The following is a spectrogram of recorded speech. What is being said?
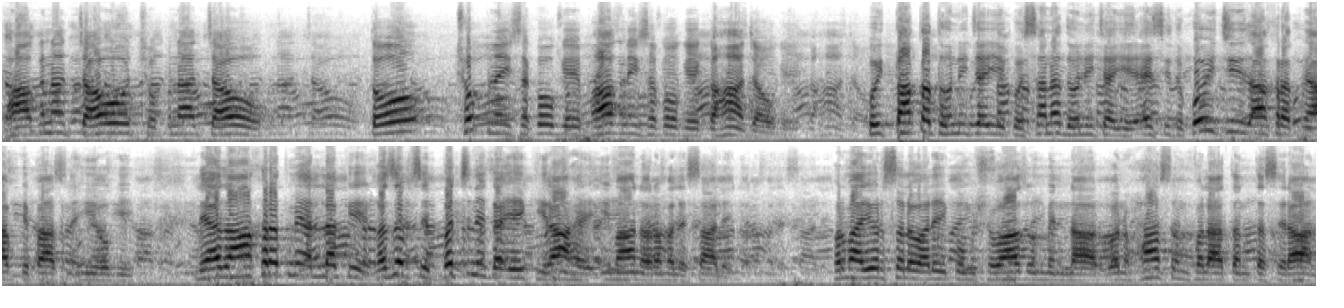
بھاگنا چاہو، چھپنا چاہو۔ تو چھپ نہیں سکو گے، بھاگ نہیں سکو گے، کہاں جاؤ گے؟ کوئی طاقت ہونی چاہیے کوئی سند ہونی چاہیے ایسی تو کوئی چیز آخرت میں آپ کے پاس نہیں ہوگی۔ لہذا آخرت میں اللہ کے غضب سے بچنے کا ایک ہی راہ ہے ایمان اور عمل صالح۔ فرمایا یرسل علیکم شواز من نار ونحاس فلا تنتصران۔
